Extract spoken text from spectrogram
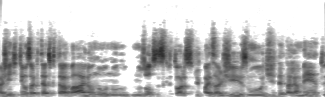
a gente tem os arquitetos que trabalham no, no, nos outros escritórios de paisagismo, de detalhamento.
